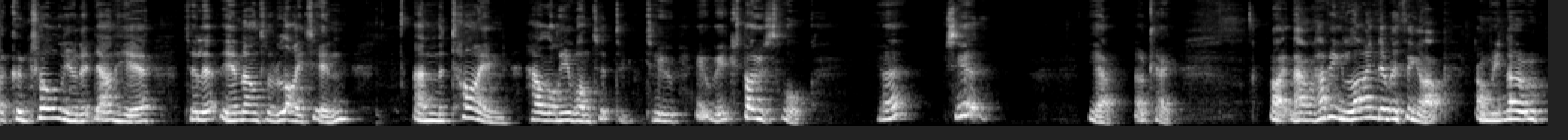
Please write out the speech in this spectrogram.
a control unit down here to let the amount of light in and the time, how long you want it to, to it be exposed for. Yeah? See it? Yeah, okay. Right, now having lined everything up and we know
